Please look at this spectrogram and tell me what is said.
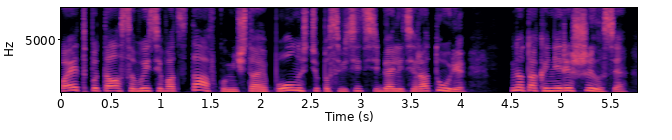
Поэт пытался выйти в отставку, мечтая полностью посвятить себя литературе, но так и не решился –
